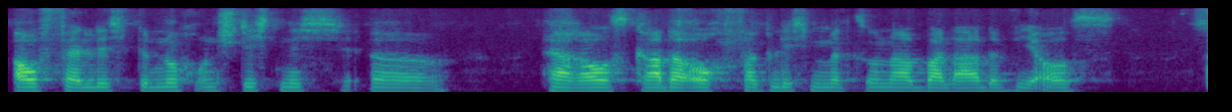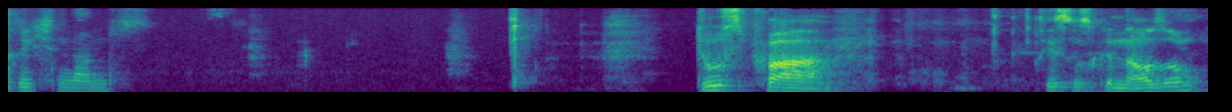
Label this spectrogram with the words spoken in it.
auffällig genug und sticht nicht äh, heraus, gerade auch verglichen mit so einer Ballade wie aus Griechenland. Du, Spra, siehst du es genauso?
